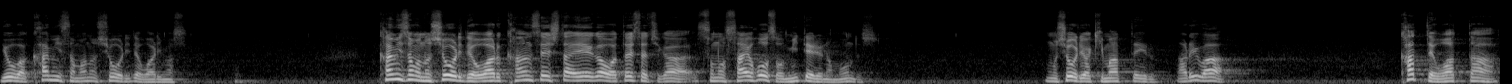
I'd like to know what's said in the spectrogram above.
要は神様の勝利で終わります。神様の勝利で終わる完成した映画を私たちがその再放送を見ているようなもんです。もう勝利は決まっている。あるいは勝って終わった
